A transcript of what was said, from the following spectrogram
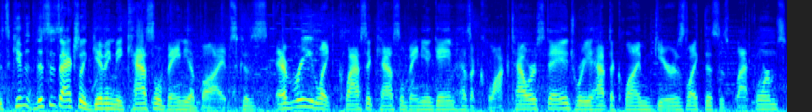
It's given. This is actually giving me Castlevania vibes because every like classic Castlevania game has a clock tower stage where you have to climb gears like this as platforms.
